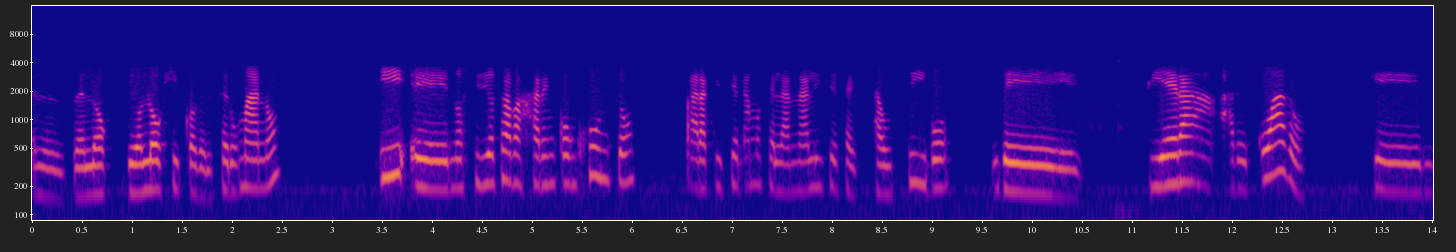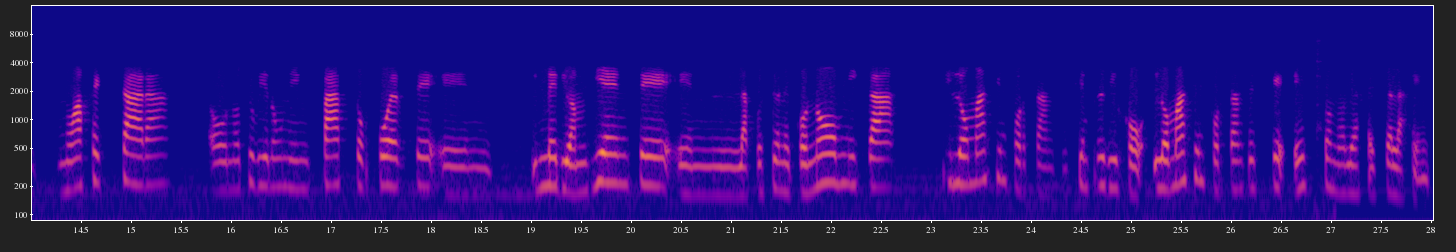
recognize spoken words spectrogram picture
el, reloj biológico del ser humano. Y eh, nos pidió trabajar en conjunto para que hiciéramos el análisis exhaustivo de si era adecuado que no afectara o no tuviera un impacto fuerte en el medio ambiente, en la cuestión económica, y lo más importante, siempre dijo, lo más importante es que esto no le afecte a la gente.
